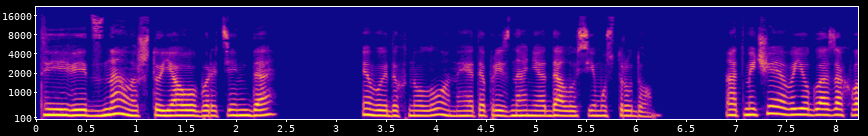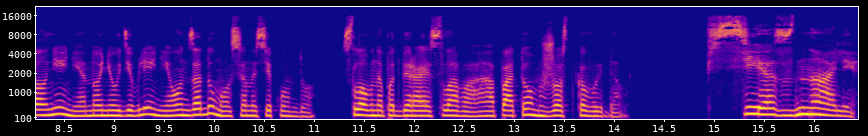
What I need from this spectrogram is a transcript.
«Ты ведь знала, что я оборотень, да?» Выдохнул он, и это признание далось ему с трудом. Отмечая в ее глазах волнение, но не удивление, он задумался на секунду, словно подбирая слова, а потом жестко выдал. «Все знали!»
